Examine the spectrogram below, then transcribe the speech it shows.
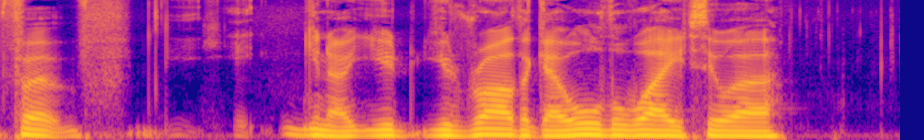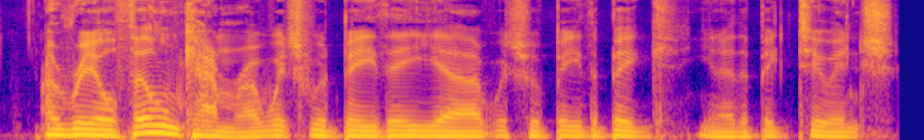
for, f you know you'd you'd rather go all the way to a a real film camera, which would be the uh, which would be the big you know the big two inch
